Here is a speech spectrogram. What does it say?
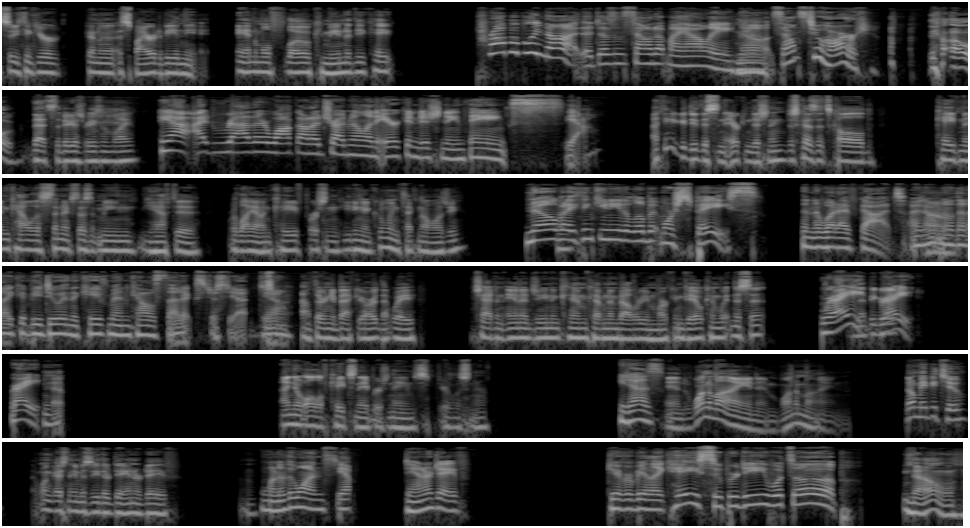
So you think you're gonna aspire to be in the animal flow community, Kate? Probably not. That doesn't sound up my alley. No, Yeah. it sounds too hard. oh, that's the biggest reason why. Yeah, I'd rather walk on a treadmill in air conditioning. Thanks. Yeah. I think you could do this in air conditioning. Just because it's called caveman calisthenics doesn't mean you have to rely on cave person heating and cooling technology. No, but I think you need a little bit more space than what I've got. I don't Oh. know that I could be doing the caveman calisthenics just yet. Just yeah. out there in your backyard. That way, Chad and Anna, Jean and Kim, Kevin and Valerie, and Mark and Gail can witness it. Right. That'd be great. Right. Right. Yep. I know all of Kate's neighbors' names, dear listener, He does. and one of mine and one of mine. No, maybe two. That one guy's name is either Dan or Dave. Hmm. One of the ones. Yep. Dan or Dave. Do you ever be like, hey, Super D, what's up? No,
